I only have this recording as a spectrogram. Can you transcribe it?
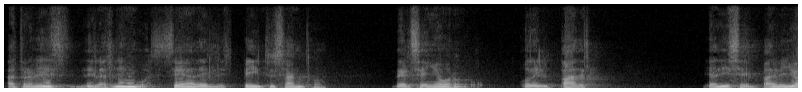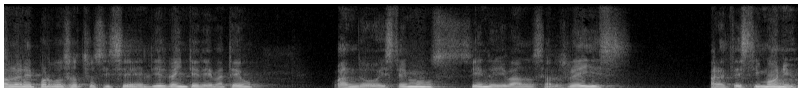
a través de las lenguas, sea del Espíritu Santo, del Señor o del Padre. Ya dice el Padre, yo hablaré por vosotros, dice el 10-20 de Mateo, cuando estemos siendo llevados a los reyes para testimonio.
